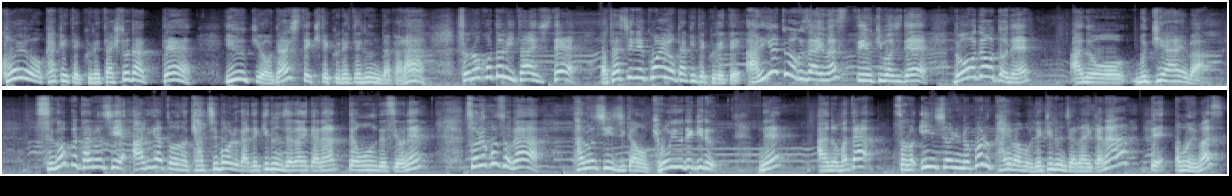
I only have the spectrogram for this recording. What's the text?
声をかけてくれた人だって勇気を出してきてくれてるんだから、そのことに対して私に声をかけてくれてありがとうございますっていう気持ちで堂々とね、あの、向き合えばすごく楽しいありがとうのキャッチボールができるんじゃないかなって思うんですよね。それこそが楽しい時間を共有できる。ね。あの、また、その印象に残る会話もできるんじゃないかなって思います。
